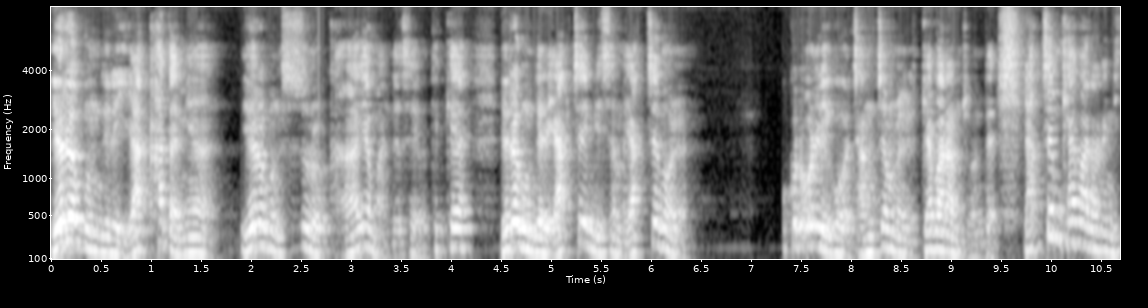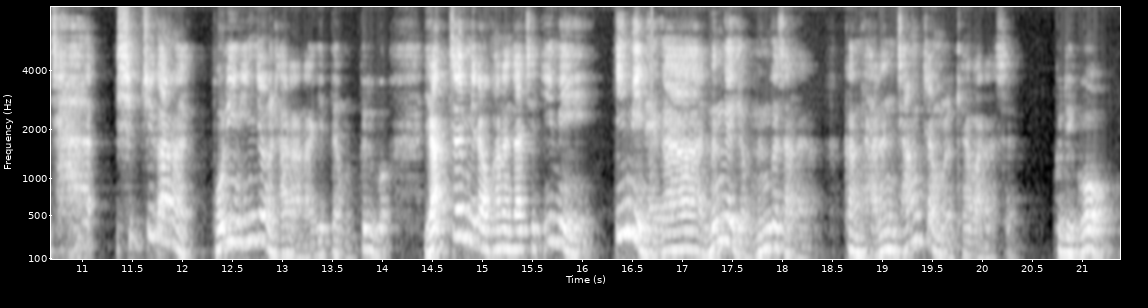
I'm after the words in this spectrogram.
여러분들이 약하다면 여러분 스스로를 강하게 만드세요. 어떻게 여러분들의 약점이 있으면 약점을 끌어올리고 장점을 개발하면 좋은데 약점 개발하는 게 잘 쉽지가 않아요. 본인 인정을 잘 안 하기 때문에 그리고 약점이라고 하는 자체는 이미 이미 내가 능력이 없는 거잖아요. 그럼 다른 장점을 개발하세요. 그리고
